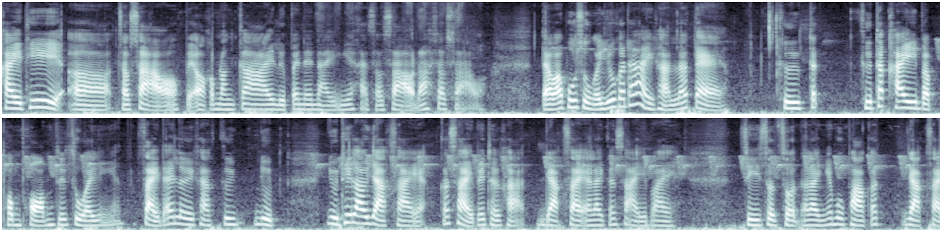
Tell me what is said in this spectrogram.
ใครที่สาวๆไปออกกำลังกายหรือไปไหนๆอย่างเงี้ยค่ะสาวๆนะสาวๆแต่ว่าผู้สูงอายุก็ได้ค่ะ แล้วแต่คือคือถ้าใครแบบผอมๆสวยๆอย่างเงี้ยใส่ได้เลยค่ะ คืออยู่อยู่ที่เราอยากใส่อะก็ใส่ไปเถอะค่ะ อยากใส่อะไรก็ใส่ไป สีสดๆ อะไรเงี้ยบูพาก็อยากใส่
